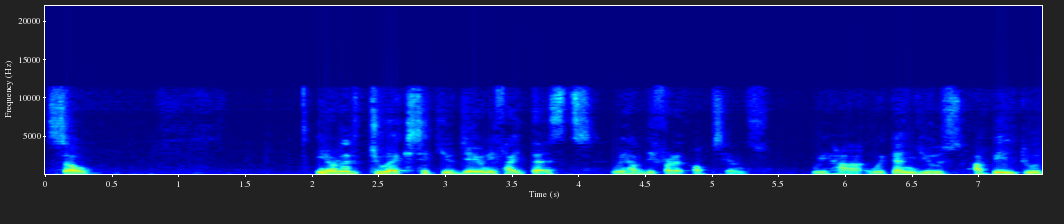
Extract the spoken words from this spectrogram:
So, in order to execute the JUnit 5 tests, we have different options. We, have, we can use a build tool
